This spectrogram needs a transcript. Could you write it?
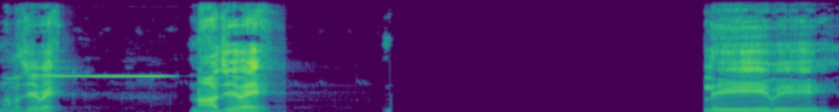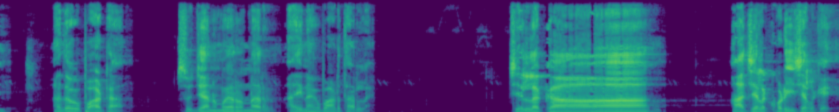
మన జీవే. నా జీవే. లేవే. అదొక పాట. సుజానమ్మ గారు ఉన్నారు. అయినాక పాడతారులే. చిలక. ఆ చిలక కూడా ఈ చిలకే.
